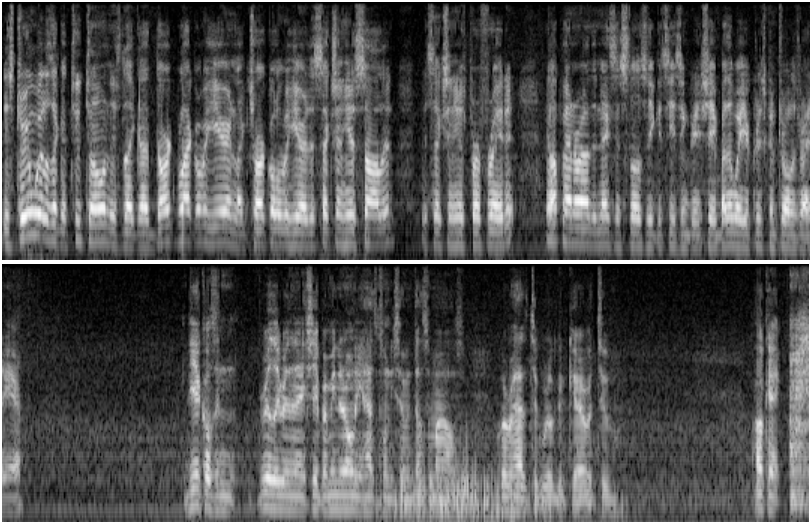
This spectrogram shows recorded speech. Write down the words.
the steering wheel is like a two-tone. It's like a dark black over here and like charcoal over here. This section here is solid. This section here is perforated. And I'll pan around the nice and slow so you can see it's in great shape. By the way, your cruise control is right here. Vehicle's in really, really nice shape. I mean, it only has 27,000 miles. Whoever had it took real good care of it too. Okay.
